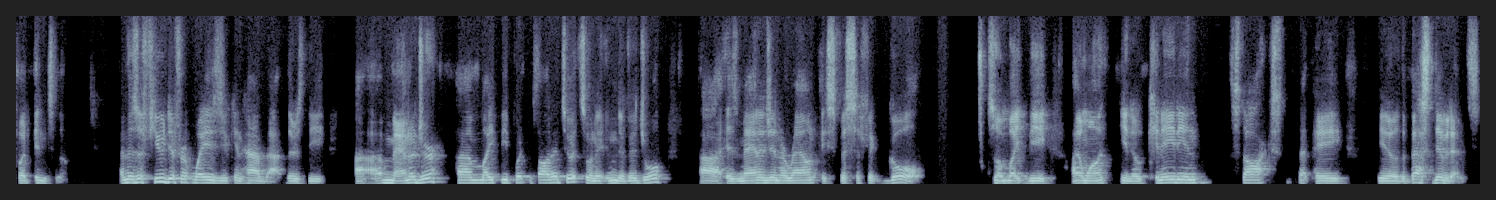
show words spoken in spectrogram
put into them. And there's a few different ways you can have that. There's the uh, manager uh, might be putting thought into it. So, an individual uh, is managing around a specific goal. So, it might be I want, you know, Canadian stocks that pay, you know, the best dividends.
